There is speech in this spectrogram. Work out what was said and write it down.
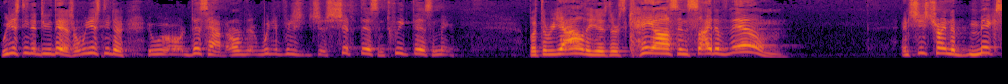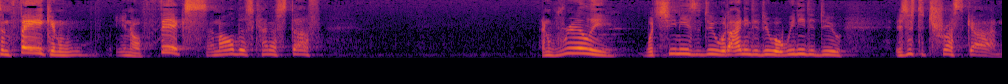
we just need to do this or we just need to, this happen or we just shift this and tweak this and make. But the reality is there's chaos inside of them. And she's trying to mix and fake and, you know, fix and all this kind of stuff. And really, what she needs to do, what I need to do, what we need to do is just to trust God.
